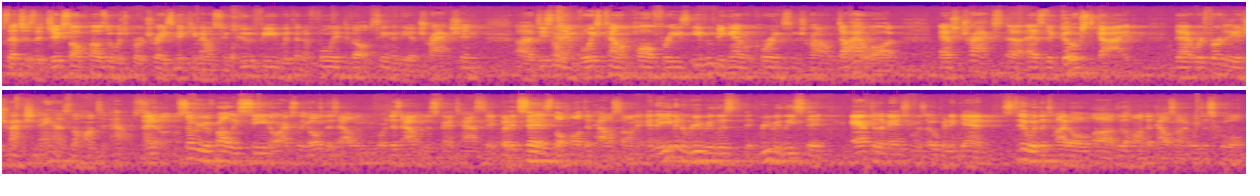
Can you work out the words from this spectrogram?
such as the Jigsaw Puzzle, which portrays Mickey Mouse and Goofy within a fully developed scene of the attraction. Uh, Disneyland voice talent Paul Frees even began recording some trial dialogue as tracks uh, as the Ghost Guide that refer to the attraction as the haunted house. I know some of you have probably seen or actually owned this album before. This album is fantastic, but it says The Haunted House on it. And they even re-released it, re-released it after the mansion was open again, still with the title uh, The Haunted House on it, which is cool.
